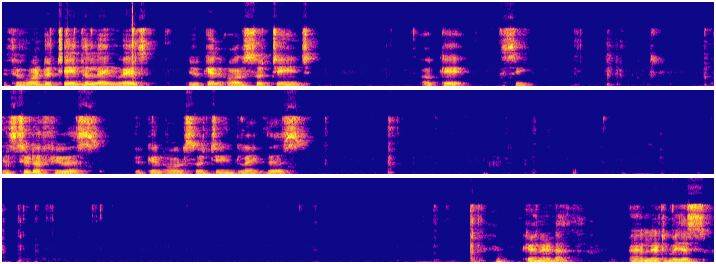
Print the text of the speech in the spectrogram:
If you want to change the language, you can also change. Okay, see. Instead of US, you can also change like this. Canada and let me just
